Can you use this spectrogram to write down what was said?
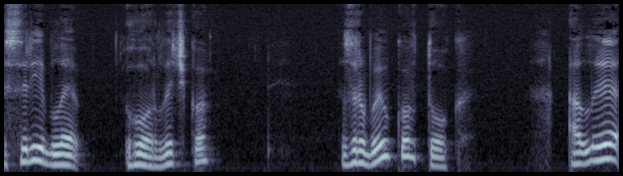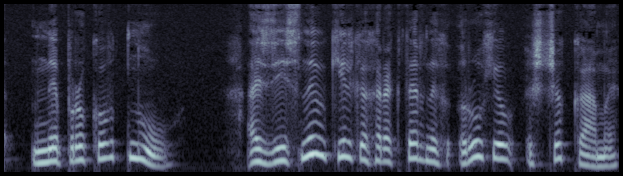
срібле горличко, зробив ковток, але не проковтнув а здійснив кілька характерних рухів щоками,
